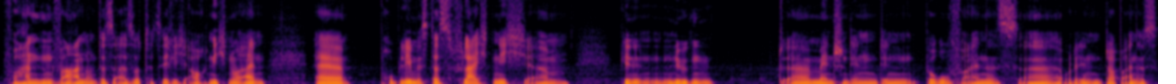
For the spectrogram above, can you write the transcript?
vorhanden waren und das also tatsächlich auch nicht nur ein äh, Problem ist, dass vielleicht nicht ähm, genügend äh, Menschen den, den Beruf eines äh, oder den Job eines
